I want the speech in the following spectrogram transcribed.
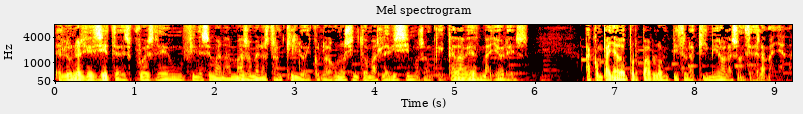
El lunes 17, después de un fin de semana más o menos tranquilo y con algunos síntomas levísimos, aunque cada vez mayores, acompañado por Pablo, empiezo la quimio a las 11 de la mañana.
